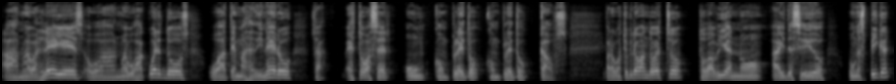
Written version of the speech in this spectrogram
a nuevas leyes o a nuevos acuerdos o a temas de dinero. O sea, esto va a ser un completo, completo caos. Para cuando estoy grabando esto, todavía no hay decidido un speaker.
